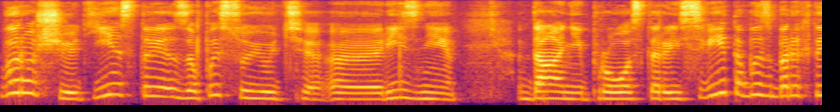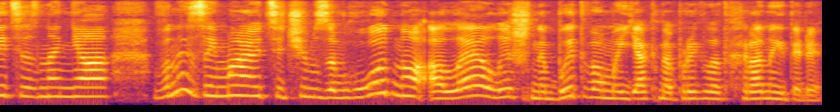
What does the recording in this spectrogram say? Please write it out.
вирощують їсти, записують е, різні дані про старий світ, аби зберегти ці знання. Вони займаються чим завгодно, але лише не битвами, як, наприклад, хранителі.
